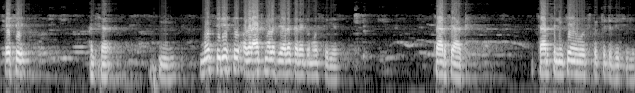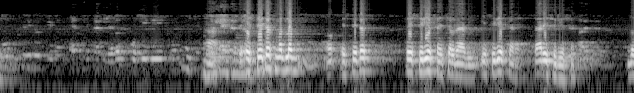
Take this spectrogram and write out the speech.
कैसे अच्छा। मोस्ट सीरियस तो अगर आठ माला से ज़्यादा करें तो मोस्ट सीरियस चार से आठ। चार से नीचे है, वो एक्सपेक्टेड टू बी सीरियस हाँ। स्टेटस मतलब स्टेटस तो सीरियस है, चल रहा है अभी। ये सीरियस का है, सारे सीरियस है। दो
